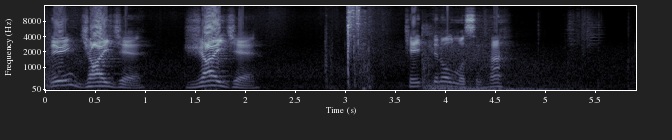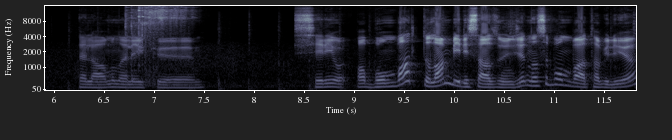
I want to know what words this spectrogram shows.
Ne bileyim Jayce. Jayce. Caitlyn olmasın ha. Selamun aleyküm. Seri Aa, bomba attı lan birisi az önce. Nasıl bomba atabiliyor?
